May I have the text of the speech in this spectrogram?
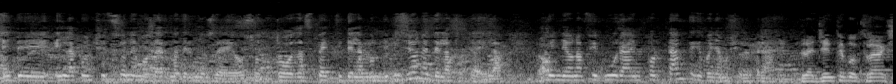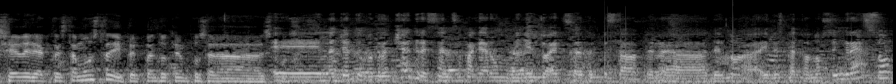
ed è, e la concezione moderna del museo sotto gli aspetti della condivisione e della tutela. Quindi è una figura importante che vogliamo celebrare. La gente potrà accedere a questa mostra e per quanto tempo sarà esposta? Eh, la gente potrà accedere senza pagare un biglietto extra per questa, per, uh, del, uh, rispetto al nostro ingresso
